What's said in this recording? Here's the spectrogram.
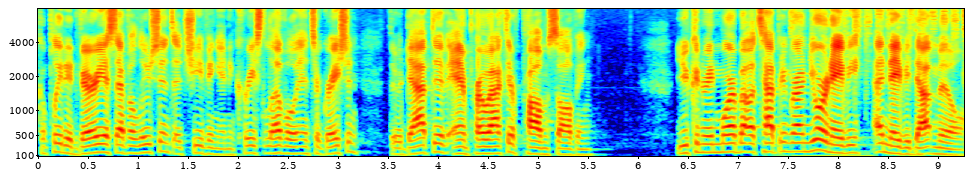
completed various evolutions, achieving an increased level of integration through adaptive and proactive problem solving. You can read more about what's happening around your Navy at Navy.mil.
